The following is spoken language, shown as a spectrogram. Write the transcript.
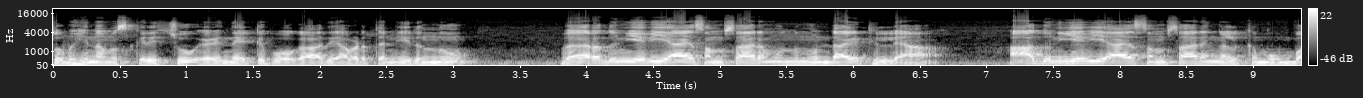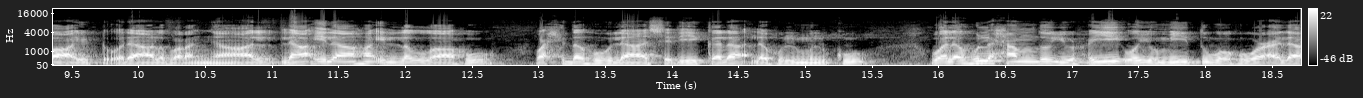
സുബഹി നമസ്കരിച്ചു എഴുന്നേറ്റ് പോകാതെ അവിടെ തന്നെ ഇരുന്നു. വേറെ ദുനിയവിയായ സംസാരമൊന്നും ഉണ്ടായിട്ടില്ല. ആ ദുനിയവിയായ സംസാരങ്ങൾക്ക് മുമ്പായിട്ട് ഒരാൾ പറഞ്ഞാൽ ലാ ഇലാഹ ഇല്ലല്ലാഹു വഹ്ദഹു ലാ ശരീകല ലഹുൽ മുൽക്കു വലഹുൽ ഹംദു യുഹയി വ യുമീത്തു വഹു അലാ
